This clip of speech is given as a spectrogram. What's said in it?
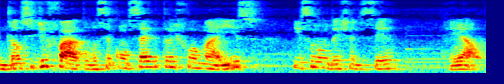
Então, se de fato você consegue transformar isso, isso não deixa de ser real.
